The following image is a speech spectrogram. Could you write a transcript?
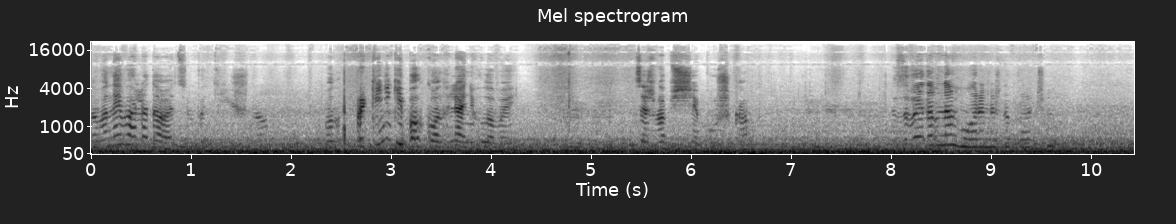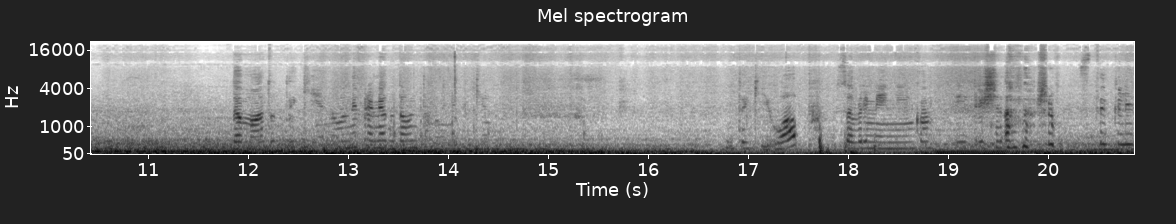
Ну вони виглядають симпатично. Вон, прикинь, який балкон, глянь угловий. Це ж вообще пушка. З видом на гори, між прочим. Дома тут такі, ну вони прям як в даунтауні такі. Такі лап, современненько. І тріщина в нашому стеклі.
